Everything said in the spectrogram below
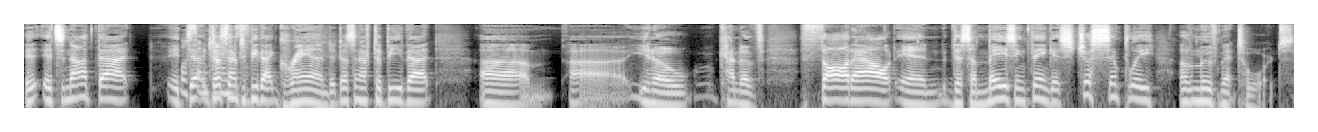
It, it's not that it, Well, it doesn't have to be that grand. It doesn't have to be that um, uh, you know kind of thought out and this amazing thing. It's just simply a movement towards.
